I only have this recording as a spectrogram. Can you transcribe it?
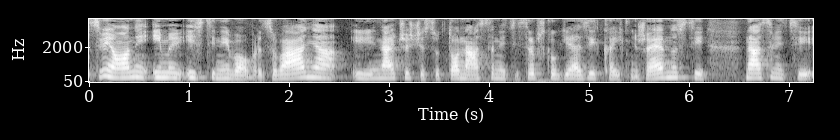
Svi oni imaju isti nivo obrazovanja i najčešće su to nastavnici srpskog jezika i književnosti, nastavnici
